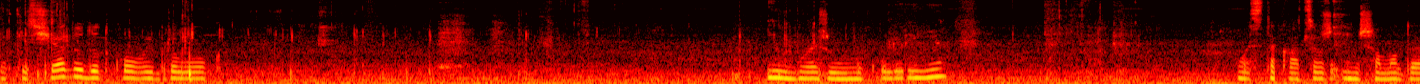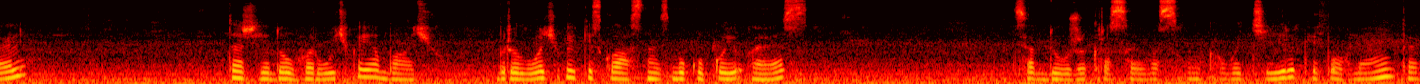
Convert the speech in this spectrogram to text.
якийсь ще додатковий брелок. І в бежевому кольорі є. Ось така, це вже інша модель. Теж є довга ручка, я бачу. Брелочок якийсь класний з буковкою S. Це дуже красива сумка. Ви тільки погляньте.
